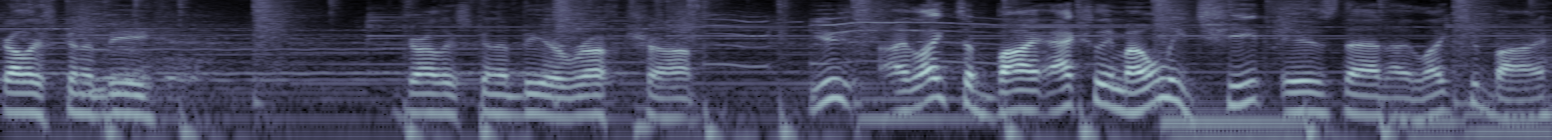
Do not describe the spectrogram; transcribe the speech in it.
Garlic's gonna be garlic's gonna be a rough chop. You, I like to buy. Actually, my only cheat is that I like to buy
